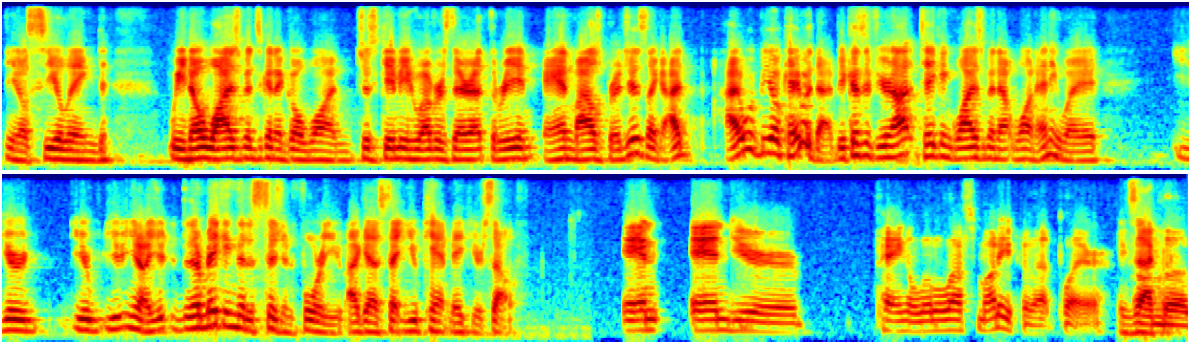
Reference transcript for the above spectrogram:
you know, ceilinged we know Wiseman's going to go one. Just give me whoever's there at three and, and Miles Bridges. Like I I would be okay with that because if you're not taking Wiseman at one anyway, you're you're, you're you know you're, they're making the decision for you. I guess that you can't make yourself. And and you're paying a little less money for that player. Exactly. The,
